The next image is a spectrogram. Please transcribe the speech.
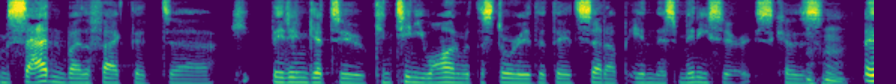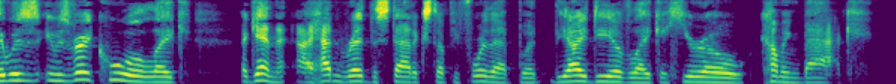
am saddened by the fact that uh, he, they didn't get to continue on with the story that they had set up in this miniseries because mm-hmm. it was it was very cool. Like again, I hadn't read the static stuff before that, but the idea of like a hero coming back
